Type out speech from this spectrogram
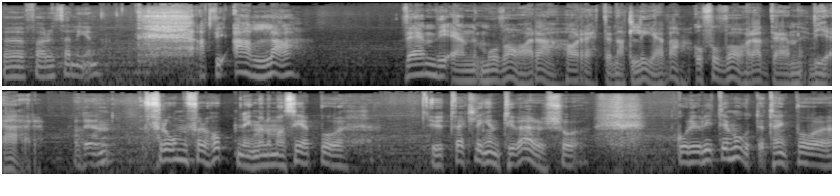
eh, föreställningen? Att vi alla, vem vi än må vara, har rätten att leva och få vara den vi är. Ja, det är en from förhoppning, men om man ser på utvecklingen tyvärr så går det ju lite emot det. Tänk på eh,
